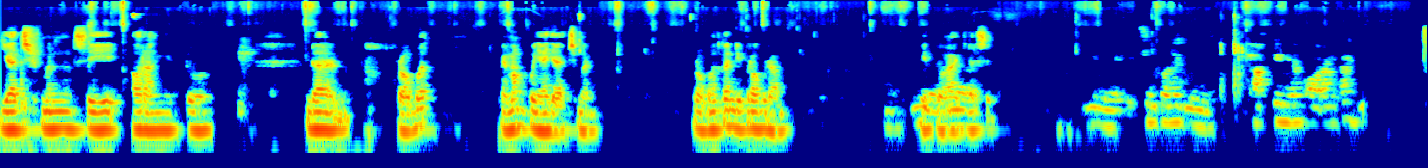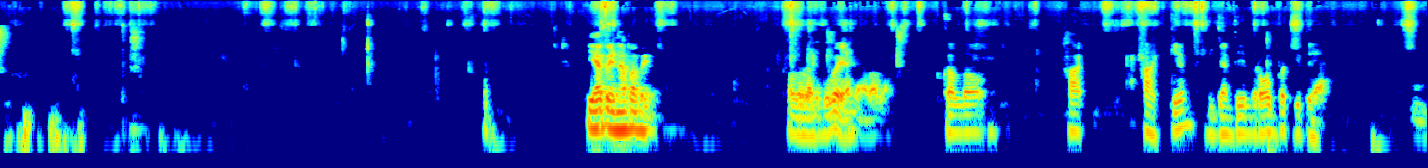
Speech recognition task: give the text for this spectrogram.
judgement si orang itu dan robot memang punya judgement robot kan diprogram itu Iya, aja sih gini simpelnya gini hakim yang orang aja ya Ben apa Ben Kalau gue ya, kalau ha- hakim digantiin robot gitu ya. Hmm.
